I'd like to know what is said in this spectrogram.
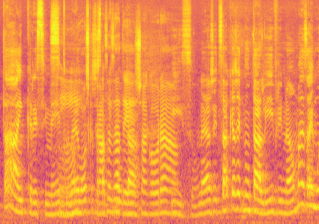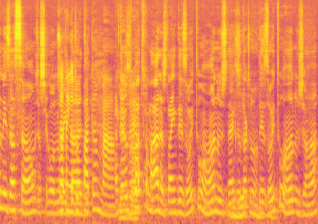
está em crescimento, Sim, né? Lógico que a gente graças sabe que a não Deus. Tá, Agora Isso, né? A gente sabe que a gente não está livre, não, mas a imunização já chegou numa já tem outro patamar. Até outro Exato. patamar, né? Já está em 18 anos, né? Já 18 está com anos. 18 anos já.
